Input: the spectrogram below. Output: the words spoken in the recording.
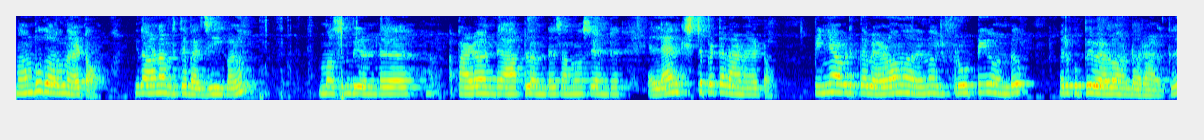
നോമ്പ് തുറന്നു കേട്ടോ. ഇതാണ് അവിടുത്തെ ബജികളും. മൊസമ്പി ഉണ്ട് പഴമുണ്ട് ആപ്പിളുണ്ട് സമൂസയുണ്ട്. എല്ലാം എനിക്ക് ഇഷ്ടപ്പെട്ടതാണ് കേട്ടോ. പിന്നെ അവിടുത്തെ വെള്ളം എന്ന് പറയുന്ന ഒരു ഫ്രൂട്ടിയും ഉണ്ട് ഒരു കുപ്പി വെള്ളമുണ്ട് ഒരാൾക്ക്.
